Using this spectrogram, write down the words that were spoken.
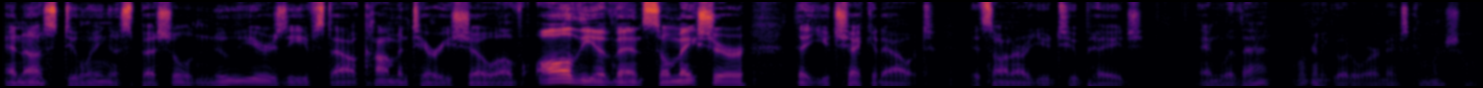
and us doing a special New Year's Eve style commentary show of all the events. So make sure that you check it out. It's on our YouTube page. And with that, we're going to go to our next commercial.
